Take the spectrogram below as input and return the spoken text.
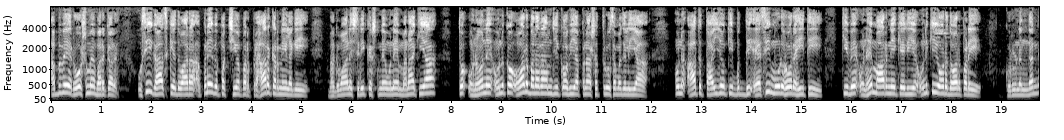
अब वे रोष में भरकर उसी घास के द्वारा अपने विपक्षियों पर प्रहार करने लगे। भगवान श्री कृष्ण ने उन्हें मना किया तो उन्होंने उनको और बलराम जी को भी अपना शत्रु समझ लिया। उन आतताइयों की बुद्धि ऐसी मूड हो रही थी कि वे उन्हें मारने के लिए उनकी ओर दौड़ पड़े। कुरुनंदन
